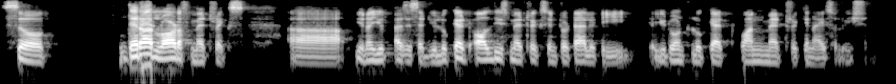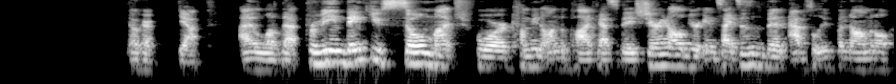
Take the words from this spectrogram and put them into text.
So there are a lot of metrics. Uh, you know, you, as I said, you look at all these metrics in totality. You don't look at one metric in isolation. Okay, yeah, I love that. Praveen, thank you so much for coming on the podcast today, sharing all of your insights. This has been absolutely phenomenal.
